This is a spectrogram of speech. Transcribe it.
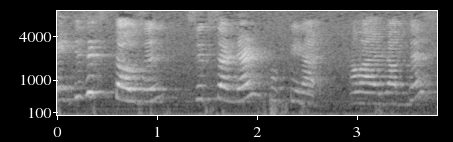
86,659. Now I rub this.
